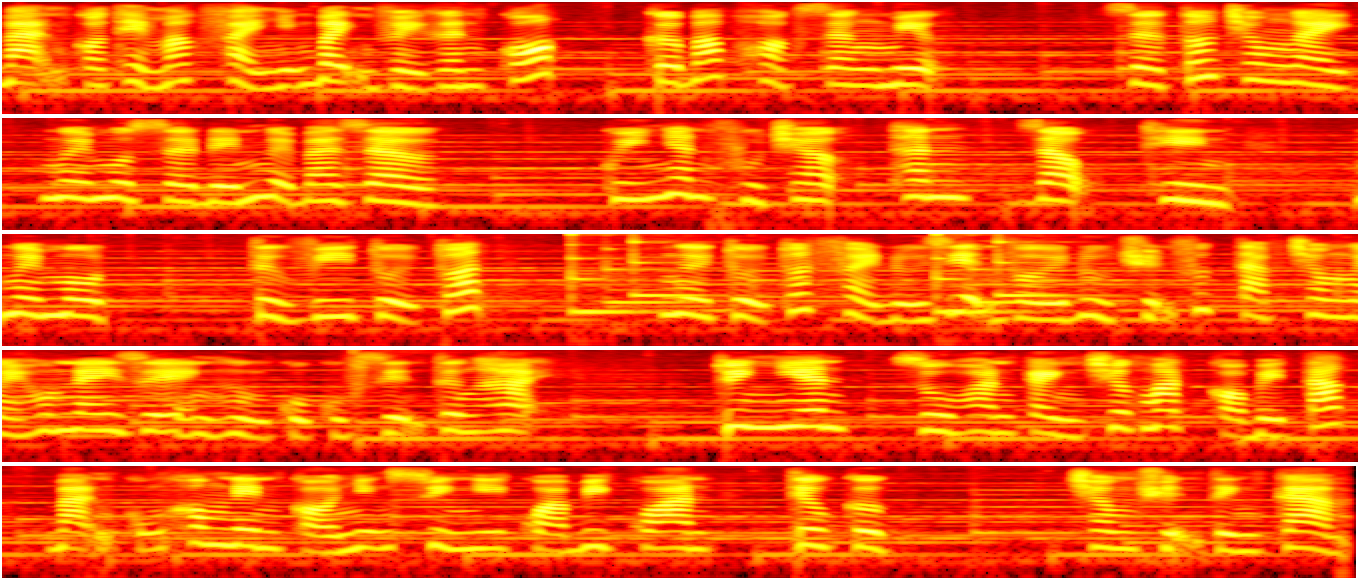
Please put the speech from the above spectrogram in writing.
bạn có thể mắc phải những bệnh về gân cốt, cơ bắp hoặc răng miệng. Giờ tốt trong ngày, 11 giờ đến 13 giờ. Quý nhân phù trợ, thân, dậu, thìn. 11. Tử vi tuổi tuất Người tuổi tuất phải đối diện với đủ chuyện phức tạp trong ngày hôm nay dưới ảnh hưởng của cục diện tương hại. Tuy nhiên, dù hoàn cảnh trước mắt có bế tắc, bạn cũng không nên có những suy nghĩ quá bi quan, tiêu cực. Trong chuyện tình cảm,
